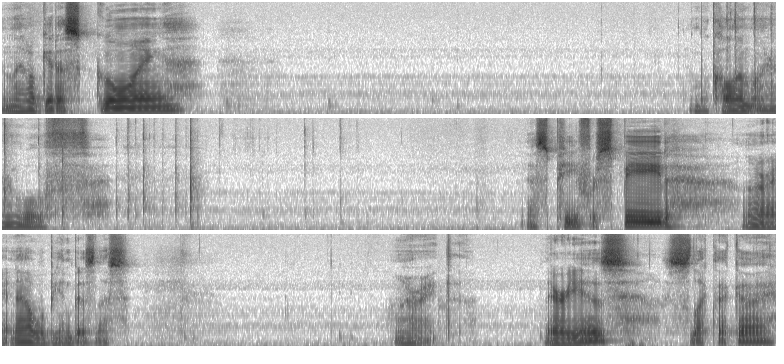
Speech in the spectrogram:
And that'll get us going. We'll call him Iron Wolf. SP for speed. All right, now we'll be in business. All right, there he is. Select that guy.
